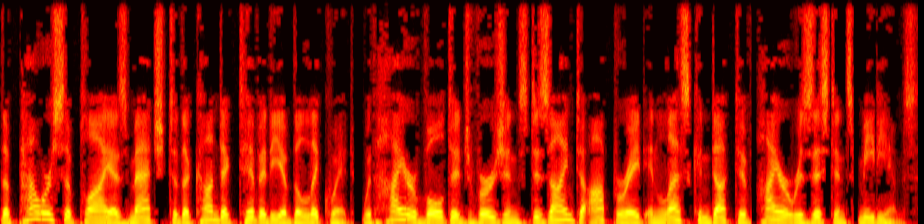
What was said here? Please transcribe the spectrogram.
The power supply is matched to the conductivity of the liquid, with higher voltage versions designed to operate in less conductive higher resistance mediums.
